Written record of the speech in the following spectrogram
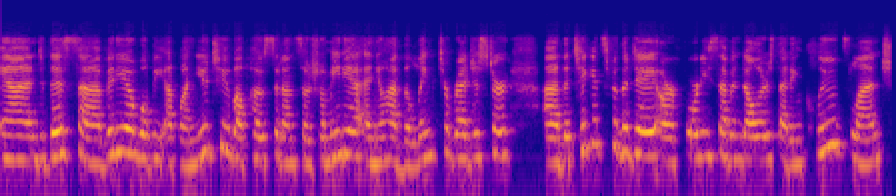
And this uh, video will be up on YouTube. I'll post it on social media and you'll have the link to register. Uh, the tickets for the day are $47. That includes lunch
